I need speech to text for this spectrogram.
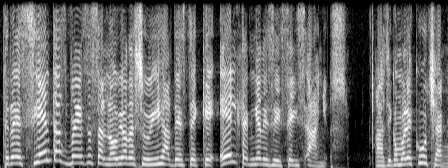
300 veces al novio de su hija desde que él tenía 16 años. Así como le escuchan,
